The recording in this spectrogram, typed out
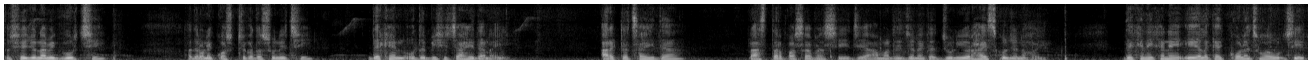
তো সেই জন্য আমি ঘুরছি তাদের অনেক কষ্টের কথা শুনেছি। দেখেন ওদের বেশি চাহিদা নাই। আরেকটা চাহিদা রাস্তার পাশাপাশি যে আমাদের জন্য একটা জুনিয়র হাই স্কুল যেন হয়। দেখেন এখানে এই এলাকায় কলেজ হওয়া উচিত।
